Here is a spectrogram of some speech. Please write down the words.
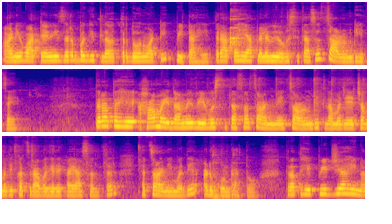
आणि वाट्याने जर बघितलं तर दोन वाटी पीठ आहे. तर आता हे आपल्याला व्यवस्थित असं चाळून घ्यायचं आहे. तर आता हे हा मैदा मी व्यवस्थित असा चाळणे चाळून घेतला. म्हणजे याच्यामध्ये कचरा वगैरे काय असेल तर ह्या चाळणीमध्ये अडकून राहतो. तर आता हे पीठ जे आहे ना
